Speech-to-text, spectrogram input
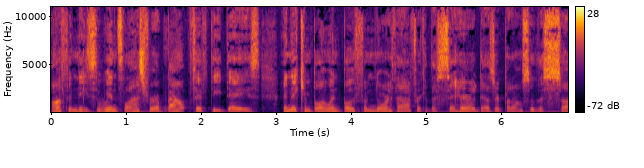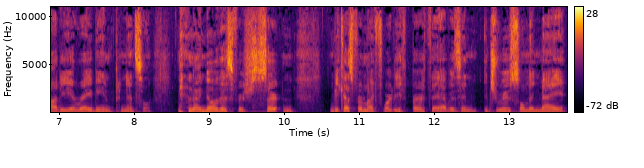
often these winds last for about 50 days, and they can blow in both from North Africa, the Sahara Desert, but also the Saudi Arabian Peninsula. And I know this for certain because for my 40th birthday, I was in Jerusalem in May,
